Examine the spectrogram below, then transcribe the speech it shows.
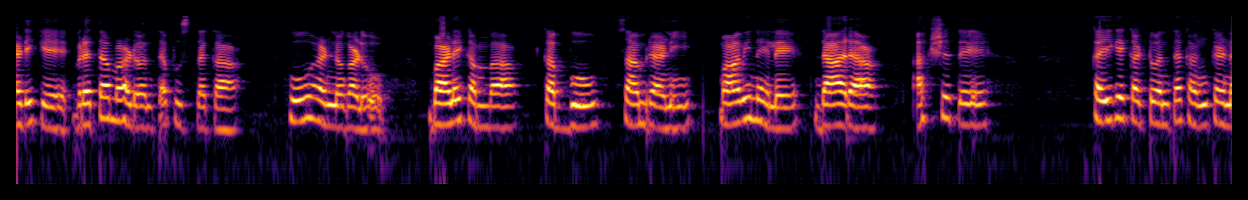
ಅಡಿಕೆ, ವ್ರತ ಮಾಡುವಂಥ ಪುಸ್ತಕ. ಹೂ ಹಣ್ಣುಗಳು ಬಾಳೆಕಂಬ, ಕಬ್ಬು, ಸಾಂಬ್ರಾಣಿ, ಮಾವಿನ ಎಲೆ, ದಾರ, ಅಕ್ಷತೆ, ಕೈಗೆ ಕಟ್ಟುವಂಥ ಕಂಕಣ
